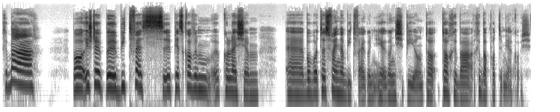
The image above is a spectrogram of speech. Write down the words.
Chyba, bo jeszcze y, bitwę z piaskowym y, kolesiem, bo, bo to jest fajna bitwa, jak oni, jak oni się piją, to, to chyba, chyba po tym jakoś.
